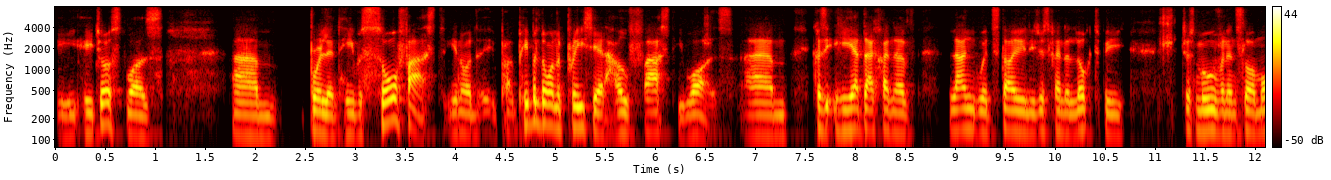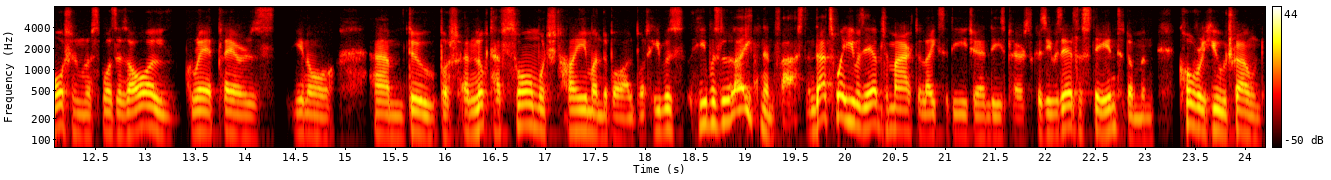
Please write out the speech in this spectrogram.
He he just was. Um, brilliant. He was so fast. You know, people don't appreciate how fast he was because um, he had that kind of languid style. He just kind of looked to be just moving in slow motion. I suppose as all great players, you know, um, do. But and looked to have so much time on the ball. But he was he was lightning fast, and that's why he was able to mark the likes of DJ and these players because he was able to stay into them and cover huge ground.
